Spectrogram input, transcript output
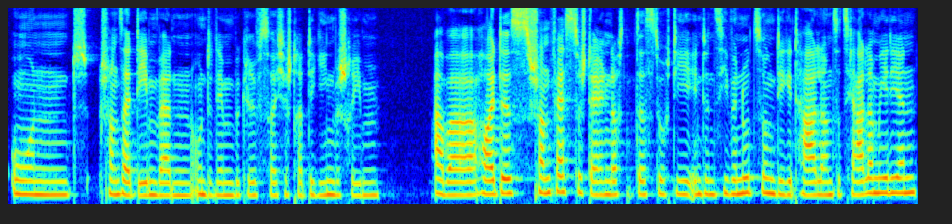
und schon seitdem werden unter dem Begriff solche Strategien beschrieben. Aber heute ist schon festzustellen, dass durch die intensive Nutzung digitaler und sozialer Medien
